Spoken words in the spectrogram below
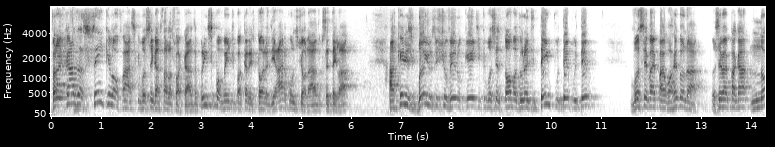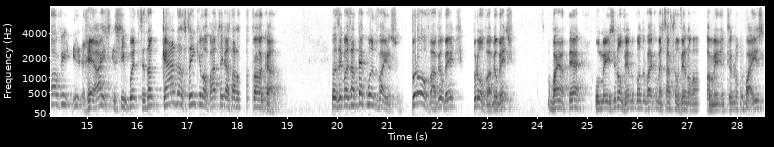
Para cada 100 kW que você gastar na sua casa, principalmente com aquela história de ar-condicionado que você tem lá, aqueles banhos de chuveiro quente que você toma durante tempo, tempo e tempo, você vai pagar, vou arredondar, você vai pagar R$ 9,50 cada 100 kW que você gastar na sua casa. Dizer, mas até quando vai isso? Provavelmente, provavelmente, vai até o mês de novembro, quando vai começar a chover novamente no país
